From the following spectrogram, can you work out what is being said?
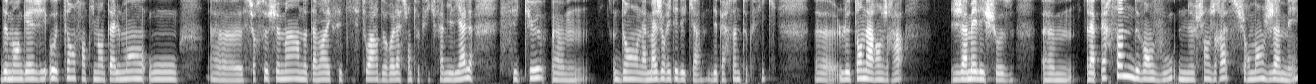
de m'engager autant sentimentalement ou euh, sur ce chemin, notamment avec cette histoire de relations toxiques familiales, c'est que dans la majorité des cas des personnes toxiques, le temps n'arrangera jamais les choses. la personne devant vous ne changera sûrement jamais,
